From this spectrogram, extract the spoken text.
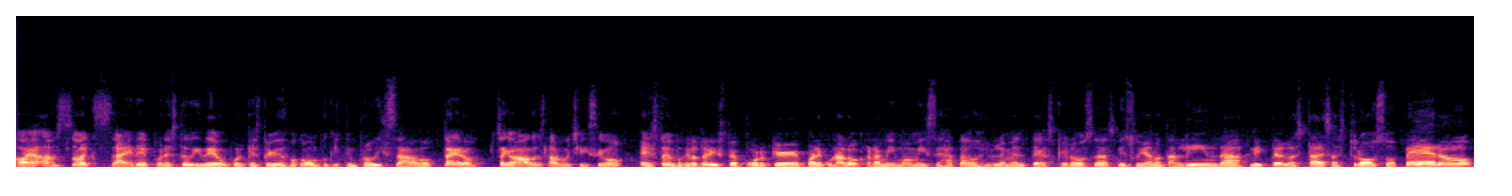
Oye, I'm so excited por este video porque este video fue como un poquito improvisado Pero sé que me va a gustar muchísimo. Estoy un poquito triste porque parezco una loca ahora mismo. Mis cejas están horriblemente asquerosas Mi uñas no tan linda Mi pelo está desastroso Pero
